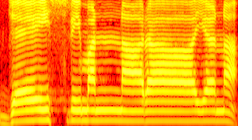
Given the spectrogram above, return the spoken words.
జై శ్రీమన్నారాయణ.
